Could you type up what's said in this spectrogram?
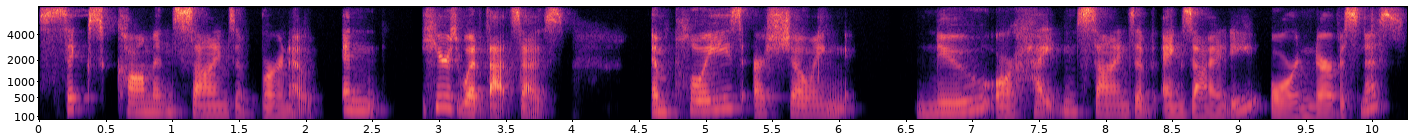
six common signs of burnout. And here's what that says employees are showing new or heightened signs of anxiety or nervousness.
